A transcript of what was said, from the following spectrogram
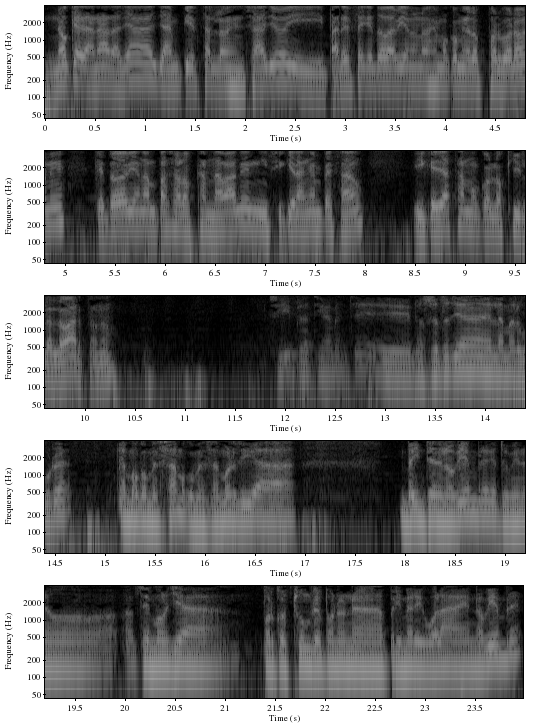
no queda nada ya, ya empiezan los ensayos y parece que todavía no nos hemos comido los polvorones, que todavía no han pasado los carnavales, ni siquiera han empezado y que ya estamos con los kilos lo harto, ¿no? Sí, prácticamente eh, nosotros ya en la amargura hemos comenzado, comenzamos el día 20 de noviembre, que tuvimos, hacemos ya por costumbre poner una primera igualada en noviembre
